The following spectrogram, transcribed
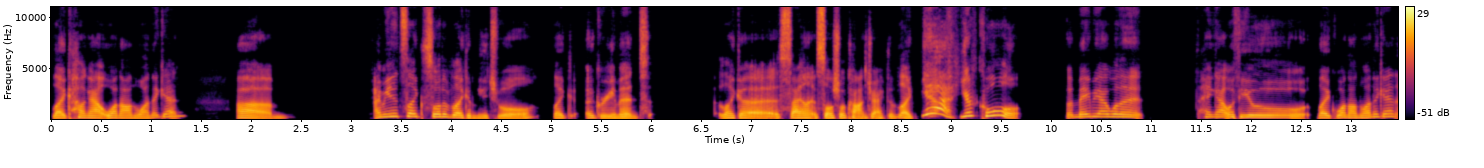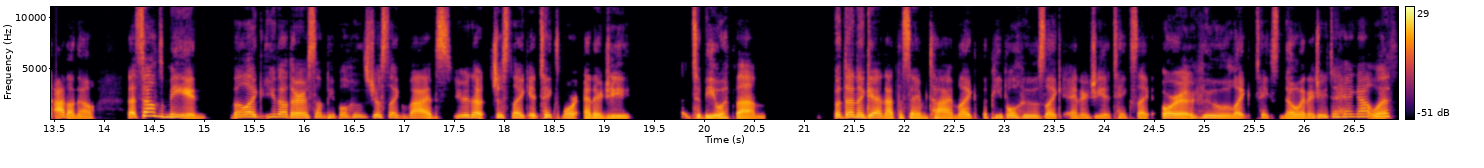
like hung out one on one again. Um I mean it's like sort of like a mutual like agreement, like a silent social contract of like, yeah, you're cool. But maybe I wouldn't hang out with you like one on one again. I don't know. That sounds mean. But like, you know, there are some people who's just like vibes. You're not just like it takes more energy to be with them. But then again, at the same time, like the people whose like energy it takes like or who like takes no energy to hang out with,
